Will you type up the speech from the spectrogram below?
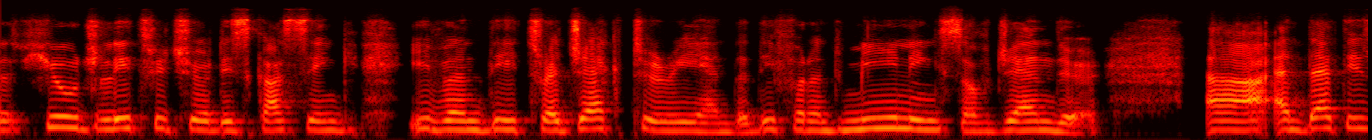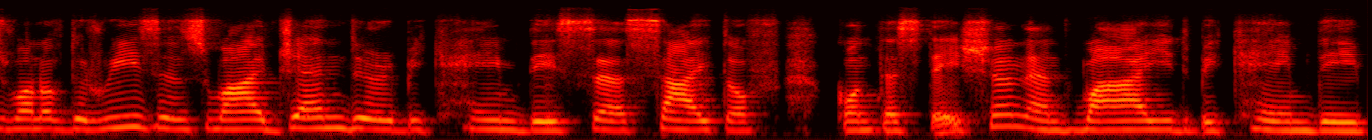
a, huge literature discussing even the trajectory and the different meanings of gender. Uh, and that is one of the reasons why gender became this site of contestation and why it became the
